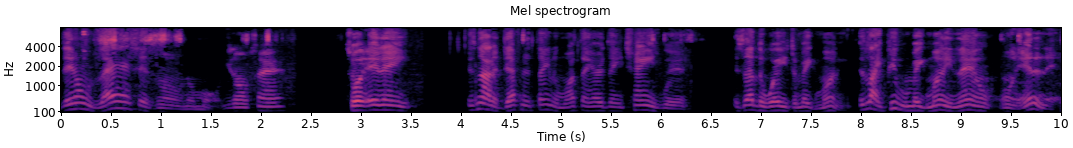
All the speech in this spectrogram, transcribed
They don't last as long no more. You know what I'm saying? So it ain't. It's not a definite thing no more. I think everything changed with. It's other ways to make money. It's like people make money now on the internet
